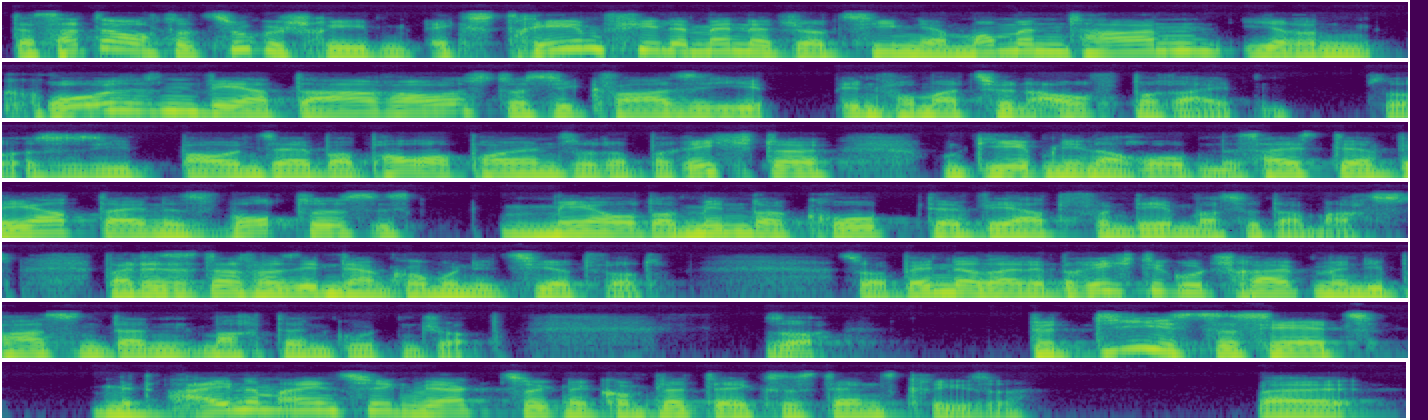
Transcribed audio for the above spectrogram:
Das hat er auch dazu geschrieben. Extrem viele Manager ziehen ja momentan ihren großen Wert daraus, dass sie quasi Informationen aufbereiten. So, also sie bauen selber PowerPoints oder Berichte und geben die nach oben. Das heißt, der Wert deines Wortes ist mehr oder minder grob der Wert von dem, was du da machst. Weil das ist das, was intern kommuniziert wird. So, wenn der seine Berichte gut schreibt, wenn die passen, dann macht er einen guten Job. So, für die ist das jetzt mit einem einzigen Werkzeug eine komplette Existenzkrise. Weil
